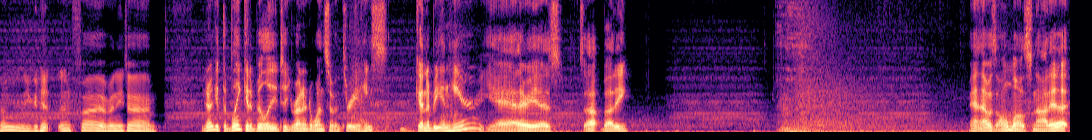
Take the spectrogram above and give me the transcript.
Oh, you can hit F5 anytime. You don't get the blinking ability until you run into 173, and he's gonna be in here? Yeah, there he is. What's up, buddy? Man, that was almost not it.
